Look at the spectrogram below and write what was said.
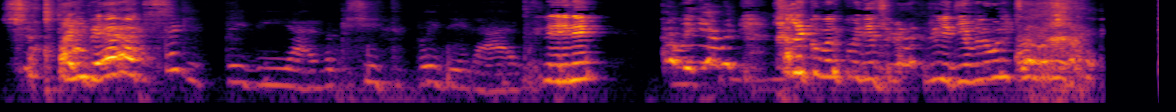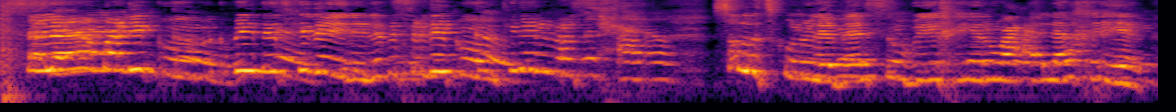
شي قطيبات بنيني أويلي أويلي خليكم مع الفيديو من الأول السلام عليكم. كبيدات كي دايرين لاباس عليكم. كي دايرين مع الصحة. ان شاء الله تكونوا لاباس وبخير وعلى خير.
